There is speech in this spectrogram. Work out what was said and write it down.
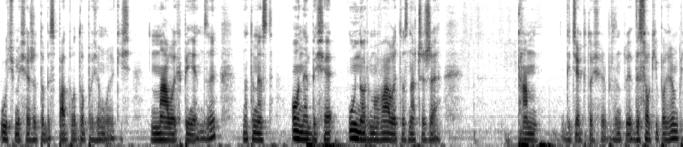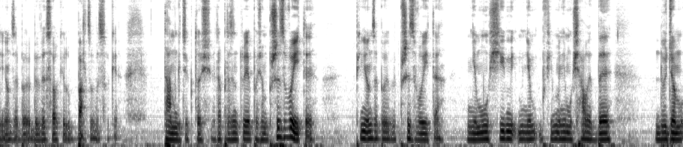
łudźmy się, że to by spadło do poziomu jakichś małych pieniędzy, natomiast one by się unormowały, to znaczy, że tam, gdzie ktoś reprezentuje wysoki poziom, pieniądze byłyby wysokie lub bardzo wysokie. Tam, gdzie ktoś reprezentuje poziom przyzwoity, pieniądze byłyby przyzwoite. Nie musi, nie, firmy nie musiałyby ludziom,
